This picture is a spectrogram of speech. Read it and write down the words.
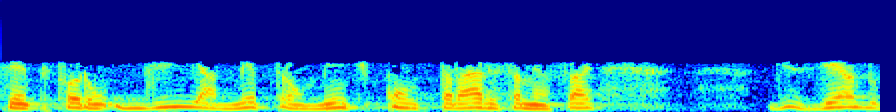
sempre foram diametralmente contrários a essa mensagem, dizendo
